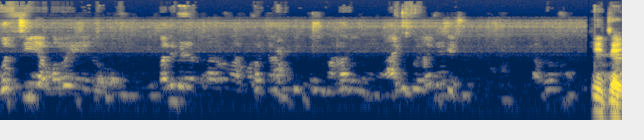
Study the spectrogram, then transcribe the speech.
వచ్చి అబ్బాయి నేను ఇబ్బంది పెడుతున్నాను నా పొలం కాదు తీసుకొని మళ్ళా ఈ జై.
